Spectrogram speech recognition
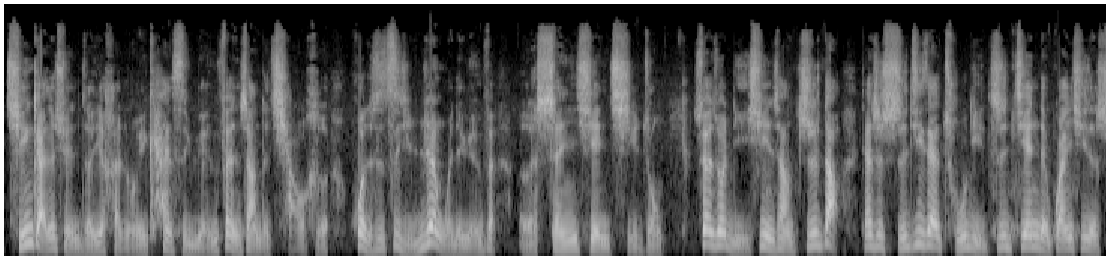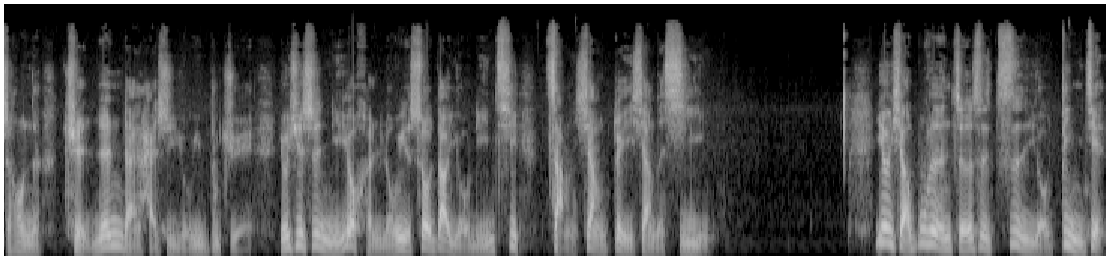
情感的选择也很容易看似缘分上的巧合，或者是自己认为的缘分而深陷其中。虽然说理性上知道，但是实际在处理之间的关系的时候呢，却仍然还是犹豫不决。尤其是你又很容易受到有灵气长相对象的吸引，有一小部分人则是自有定见。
